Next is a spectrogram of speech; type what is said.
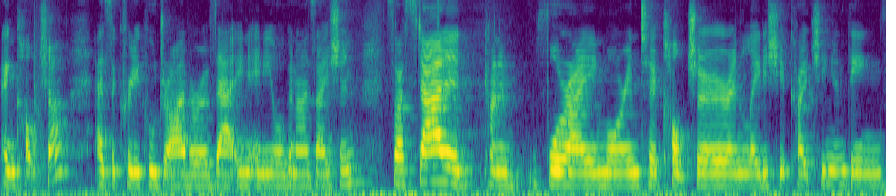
and culture as a critical driver of that in any organisation. So I started kind of foraying more into culture and leadership coaching and things.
